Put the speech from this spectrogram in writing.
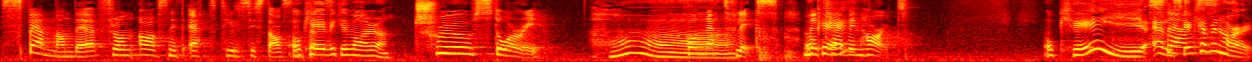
spännande från avsnitt ett till sista avsnittet. Okej, vilket var det då? True Story Ah. på Netflix med Okej. Kevin Hart. Okej, älskar Sen- Kevin Hart.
